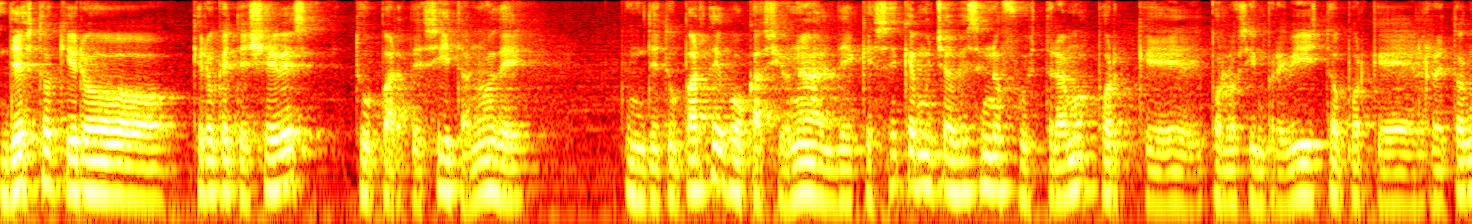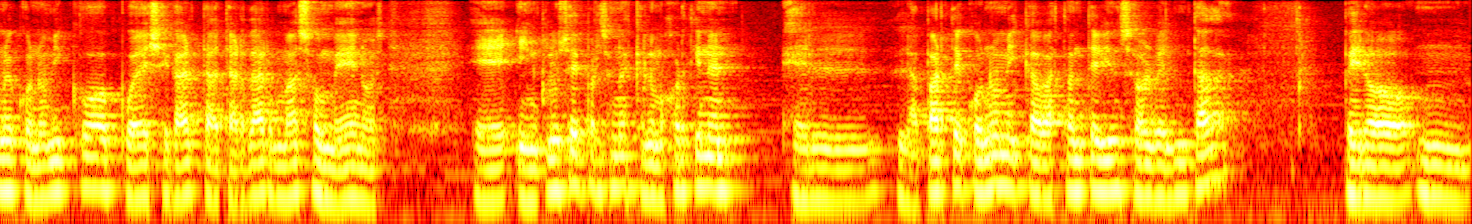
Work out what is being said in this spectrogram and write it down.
de esto quiero, quiero que te lleves tu partecita, ¿no? De, de tu parte vocacional, de que sé que muchas veces nos frustramos porque, por los imprevistos, porque el retorno económico puede llegar a tardar más o menos. Eh, incluso hay personas que a lo mejor tienen la parte económica bastante bien solventada, pero, mm,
